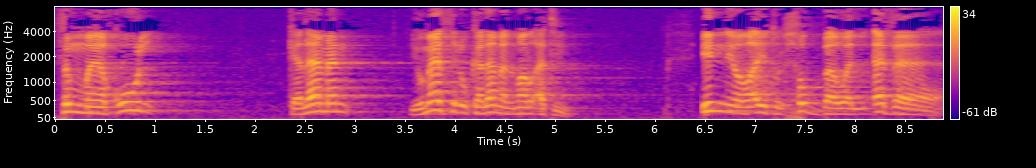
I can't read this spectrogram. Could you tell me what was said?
ثم يقول كلاما يماثل كلام المرأة. إني رأيت الحب والأذى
